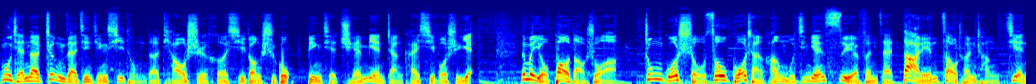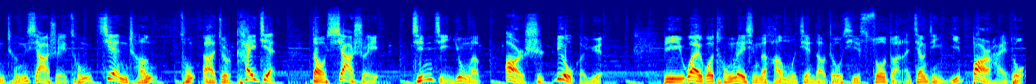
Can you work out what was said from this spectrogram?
目前呢正在进行系统的调试和西装施工，并且全面展开细泊实验。那么有报道说啊，中国首艘国产航母今年四月份在大连造船厂建成下水，从建成从啊就是开建到下水。仅仅用了二十六个月，比外国同类型的航母建造周期缩短了将近一半还多。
